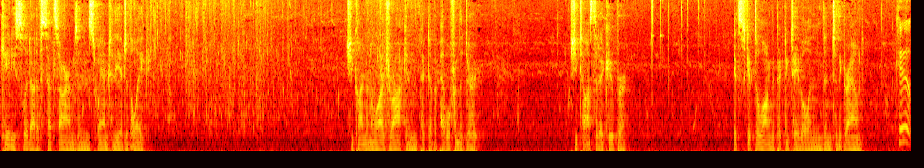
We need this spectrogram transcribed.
Katie slid out of Seth's arms and swam to the edge of the lake. She climbed on a large rock and picked up a pebble from the dirt. She tossed it at Cooper. It skipped along the picnic table and then to the ground. Coop,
